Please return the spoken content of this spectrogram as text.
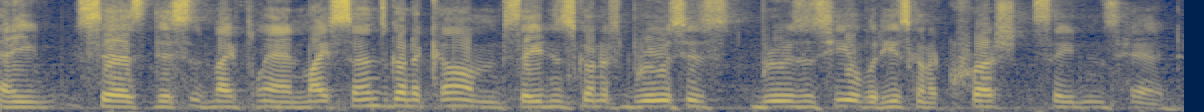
And he says, This is my plan. My son's going to come. Satan's going to bruise his, bruise his heel, but he's going to crush Satan's head.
